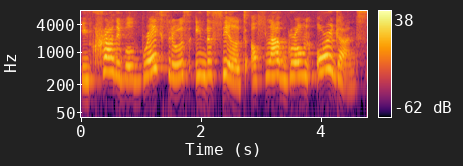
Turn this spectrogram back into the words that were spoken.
incredible breakthroughs in the field of lab-grown organs.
